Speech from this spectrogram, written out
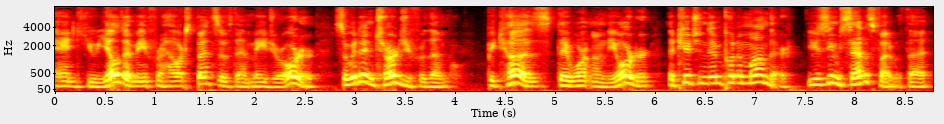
And you yelled at me for how expensive that made your order, so we didn't charge you for them. Because they weren't on the order, the kitchen didn't put them on there. You seemed satisfied with that.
